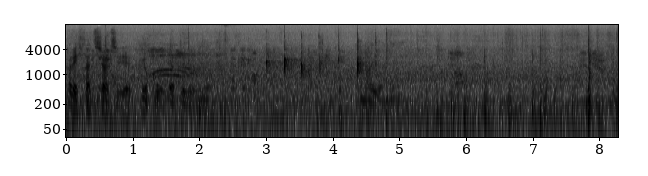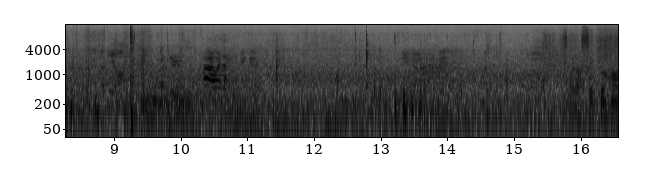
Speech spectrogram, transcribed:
彼日立シャーチでよくやってるよね。四月份号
